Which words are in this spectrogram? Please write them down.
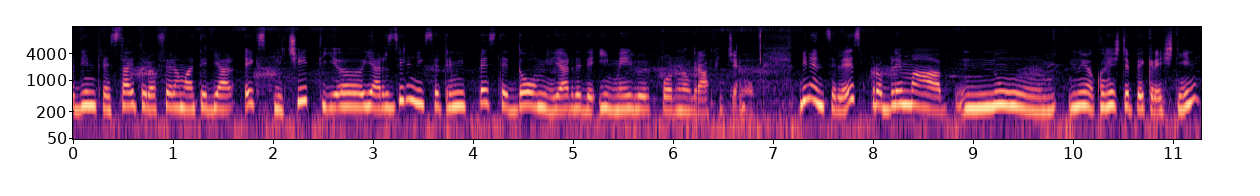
12% dintre site-uri oferă material explicit, uh, iar zilnic se trimit peste 2 miliarde de e mail pornografice. Bineînțeles, problema nu, nu îi ocolește pe creștini.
